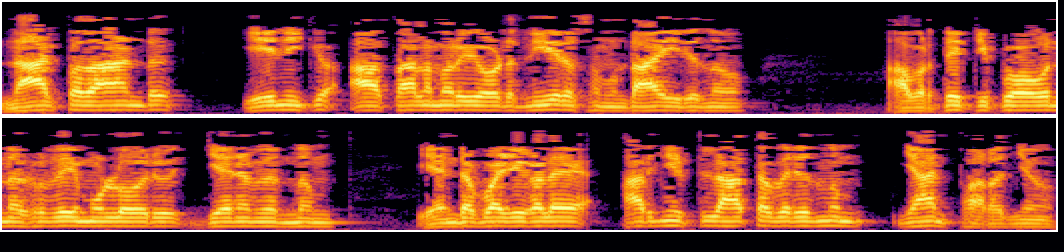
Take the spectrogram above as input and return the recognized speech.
നാൽപ്പതാണ്ട് എനിക്ക് ആ തലമുറയോട് നീരസമുണ്ടായിരുന്നു. അവർ തെറ്റിപ്പോകുന്ന ഹൃദയമുള്ള ഒരു ജനമെന്നും എന്റെ വഴികളെ അറിഞ്ഞിട്ടില്ലാത്തവരെന്നും ഞാൻ പറഞ്ഞു.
